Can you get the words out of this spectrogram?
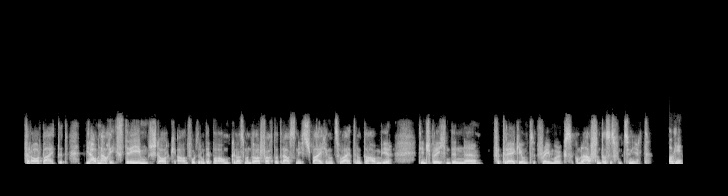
verarbeitet. Wir haben auch extrem starke Anforderungen der Banken. Also man darf auch da draußen nichts speichern und so weiter. Und da haben wir die entsprechenden äh, Verträge und Frameworks am Laufen, dass es funktioniert. Okay,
